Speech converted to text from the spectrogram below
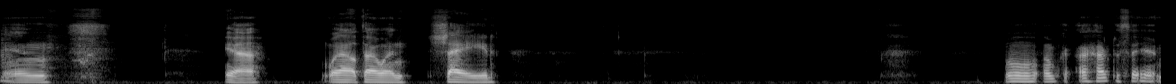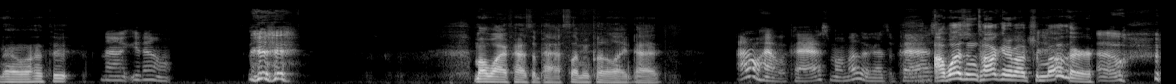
And yeah without throwing shade. Well I'm, i have to say it now. I have to no you don't my wife has a past let me put it like that i don't have a past my mother has a past i wasn't talking about your mother oh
